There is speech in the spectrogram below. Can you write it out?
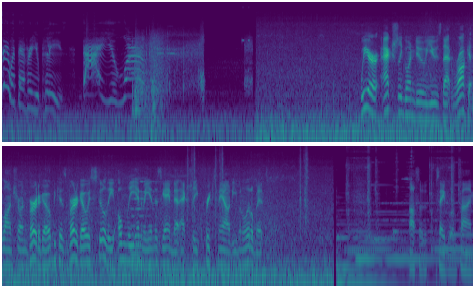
Say whatever you please. Die, you worm! We are actually going to use that rocket launcher on Verdugo because Verdugo is still the only enemy in this game that actually freaks me out even a little bit. Also, to save a little time.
